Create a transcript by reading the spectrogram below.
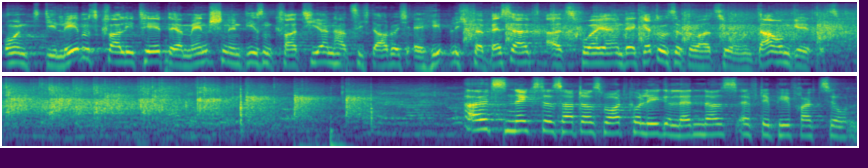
Und die Lebensqualität der Menschen in diesen Quartieren hat sich dadurch erheblich verbessert als vorher in der Ghettosituation. Darum geht es. Als nächstes hat das Wort Kollege Lenders, FDP-Fraktion.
